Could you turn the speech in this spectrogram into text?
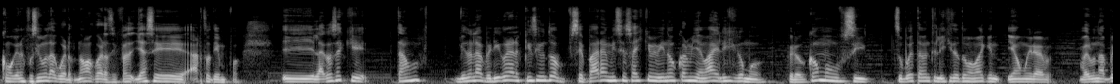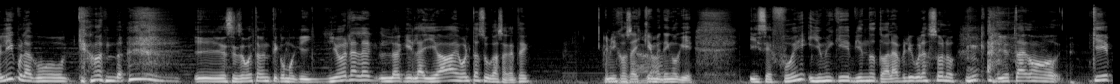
como que nos pusimos de acuerdo, no me acuerdo, si fue ya hace harto tiempo. Y la cosa es que estábamos viendo la película, a los 15 minutos se para y me dice, ¿sabes que me vino a buscar mi mamá? Y le dije como, ¿pero cómo? Si supuestamente le dijiste a tu mamá que íbamos a ir a ver una película, como, ¿qué onda? Y supuestamente como que yo era la, la que la llevaba de vuelta a su casa, ¿cachai? Y me dijo, ¿sabes Ya. qué? Me tengo que ir. Y se fue y yo me quedé viendo toda la película solo. Y yo estaba como, qué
